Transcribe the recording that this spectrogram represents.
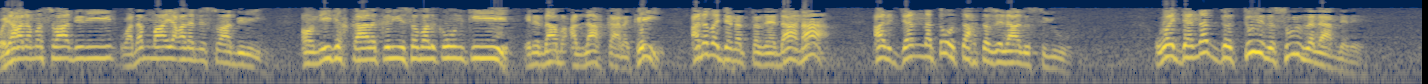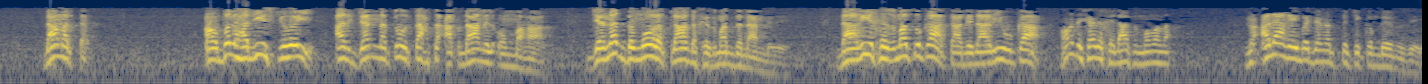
ويعلم الصابرين ولما يعلم الصابرين او نې د ښکار کړي سوال کوونکی ان دا الله ښکار کوي ادب جنت ته زیدانا الجنت تحت ظلال السيوف و جنت د توري د سور زلام لري دا مطلب او بل حدیث کی وی الجنت تحت اقدام الامهات جنت د مور اطلاع د خدمت د دام لري داغي خدمت وکا تابعداري وکا او د شر خلاف ممنه نو علا غیب جنت ته کوم دی نو دی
